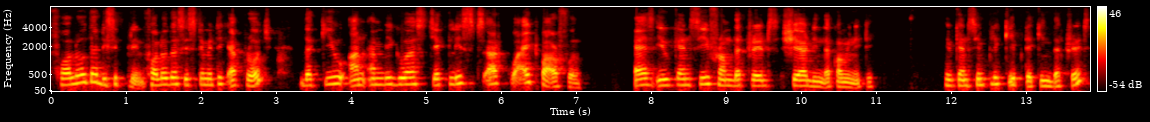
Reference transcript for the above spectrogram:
follow the discipline, follow the systematic approach. The Q unambiguous checklists are quite powerful, as you can see from the trades shared in the community. You can simply keep taking the trades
